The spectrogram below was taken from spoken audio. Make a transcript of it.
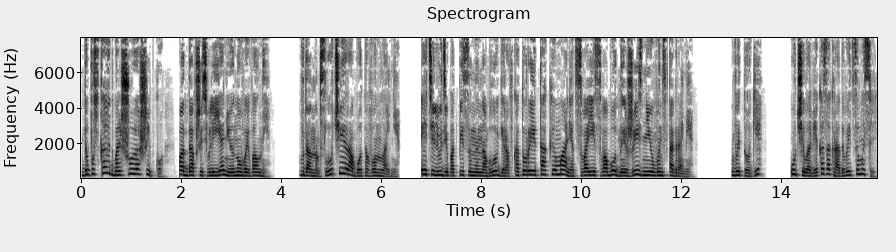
допускают большую ошибку, поддавшись влиянию новой волны. В данном случае работа в онлайне. Эти люди подписаны на блогеров, которые так и манят своей свободной жизнью в Инстаграме. В итоге у человека закрадывается мысль:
